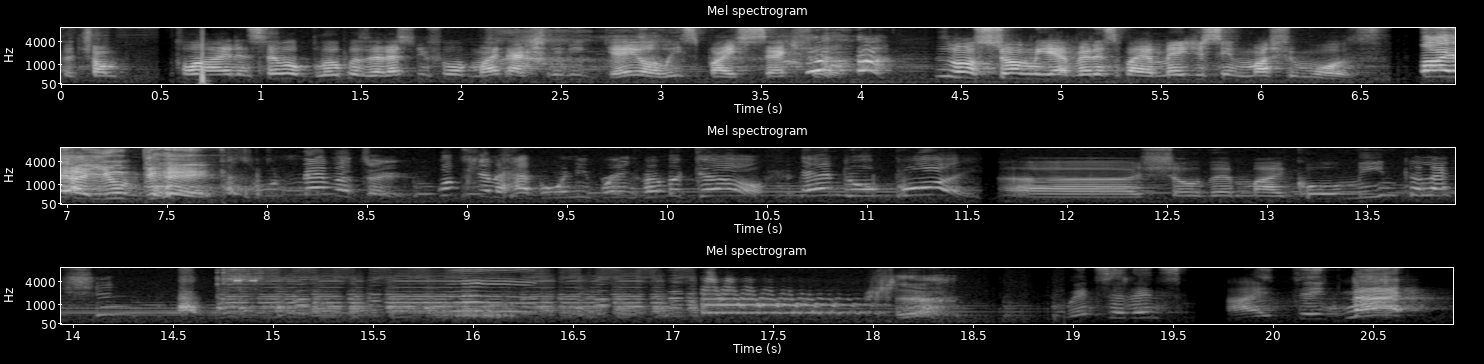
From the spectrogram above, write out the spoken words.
the Trump plied and several bloopers that SMG4 might actually be gay or at least bisexual. this was all strongly evidenced by a major scene in Mushroom Wars. Why are you gay? This will never do. What's gonna happen when you bring home a girl and or boy? Uh, show them my cool meme collection? Yeah. Coincidence? I think not.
